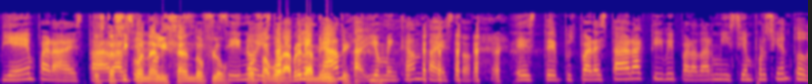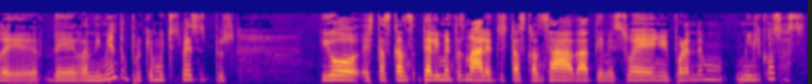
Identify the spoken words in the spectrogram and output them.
bien, para estar... estás al 100%. psicoanalizando, Flo. Por y favor, está- abre me la mente. encanta, Yo me encanta esto. Este, pues para estar activa y para dar mi 100% de, de rendimiento, porque muchas veces, pues, digo, estás te alimentas mal, entonces estás cansada, tienes sueño y por ende mil cosas.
